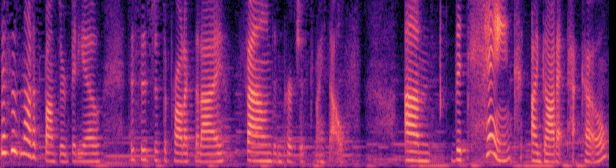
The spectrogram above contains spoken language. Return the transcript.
this is not a sponsored video. This is just a product that I found and purchased myself. Um, the tank I got at Petco,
